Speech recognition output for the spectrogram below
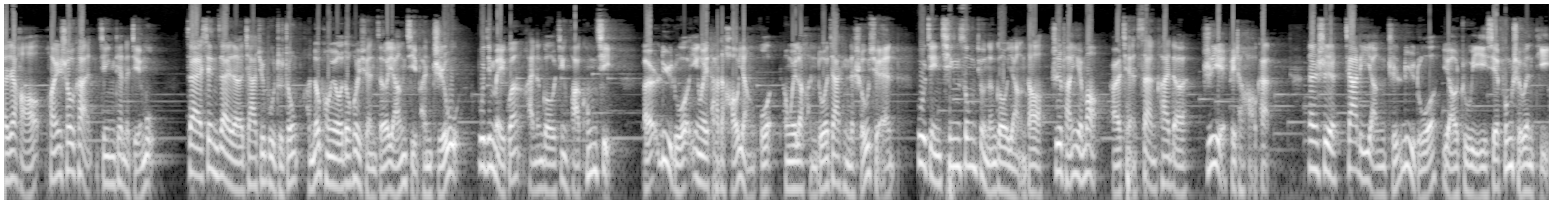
大家好，欢迎收看今天的节目。在现在的家居布置中，很多朋友都会选择养几盆植物，不仅美观，还能够净化空气。而绿萝因为它的好养活，成为了很多家庭的首选。不仅轻松就能够养到枝繁叶茂，而且散开的枝叶非常好看。但是家里养殖绿萝也要注意一些风水问题，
